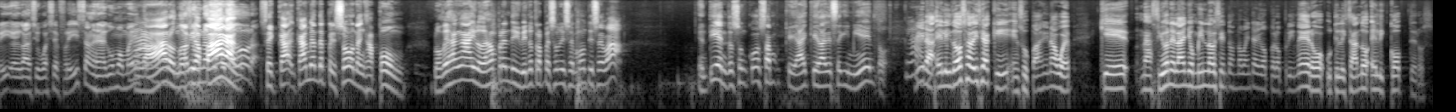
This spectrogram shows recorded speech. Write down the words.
eh, igual se frizan en algún momento. Claro, no, se había una apagan, se ca- cambian de persona en Japón. Lo dejan ahí, lo dejan prendido y viene otra persona y se monta y se va. ¿Entiendes? Son cosas que hay que darle seguimiento. Claro. Mira, el IDOSA dice aquí en su página web que nació en el año 1992, pero primero utilizando helicópteros,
